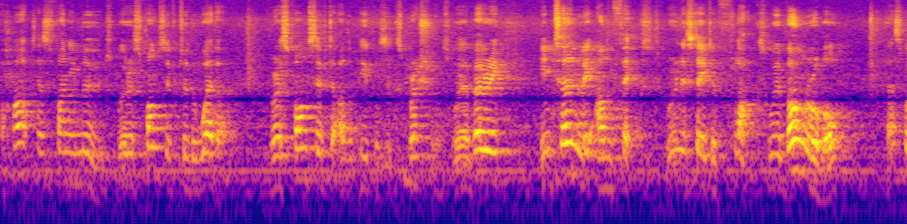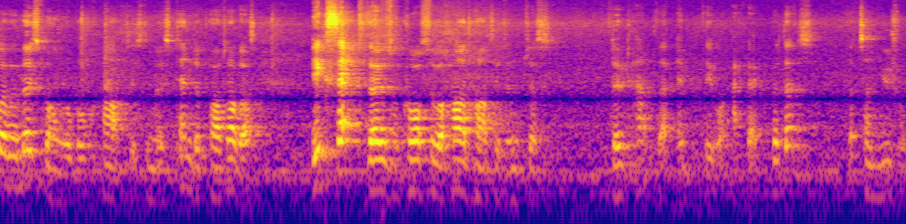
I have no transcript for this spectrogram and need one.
The heart has funny moods. We're responsive to the weather. We're responsive to other people's expressions. We're very internally unfixed. We're in a state of flux. We're vulnerable. that's where we're most vulnerable. Heart is the most tender part of us. Except those, of course, who are hard-hearted and just don't have that empathy or affect. But that's, that's unusual.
